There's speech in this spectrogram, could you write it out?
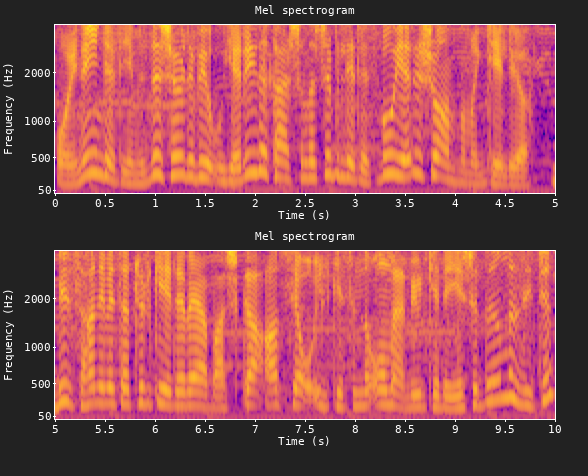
Oyunu indirdiğimizde şöyle bir uyarıyla karşılaşabiliriz. Bu uyarı şu anlama geliyor. Biz hani mesela Türkiye'de veya başka Asya ülkesinde olmayan bir ülkede yaşadığımız için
